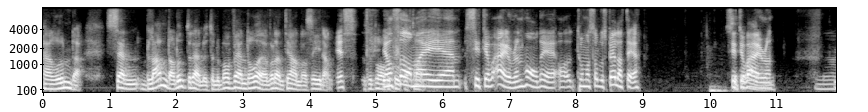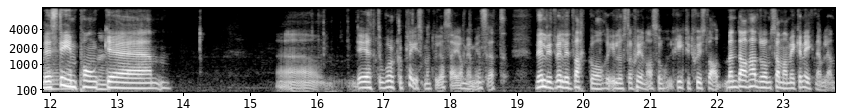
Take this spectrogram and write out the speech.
Per runda. Sen blandar du inte den utan du bara vänder över den till andra sidan. Yes. Jag har för mig eh, City of Iron har det. Thomas, har du spelat det? City of Iron. Det är steampunk... Eh, eh, det är ett worker placement vill jag säga om jag minns rätt. Väldigt, väldigt vacker illustration, alltså riktigt schysst värld. Men där hade de samma mekanik nämligen.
